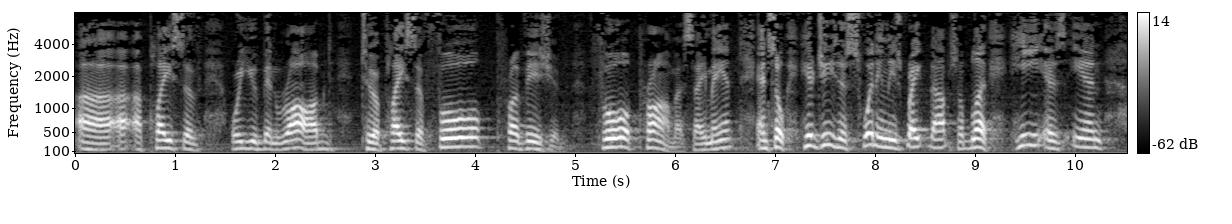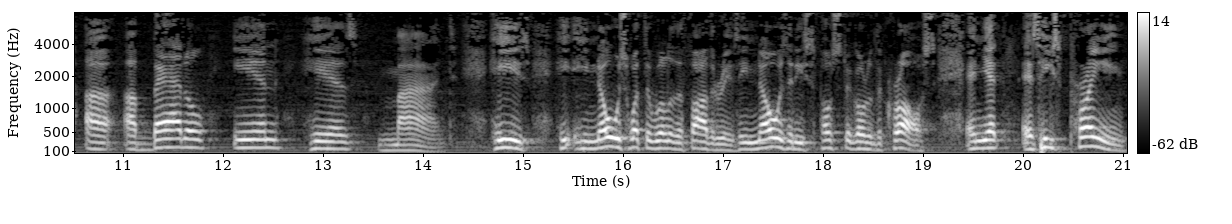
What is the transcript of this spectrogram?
uh, a place of where you've been robbed to a place of full provision full promise. Amen. And so here Jesus sweating these great drops of blood. He is in a, a battle in his mind. He's, he, he knows what the will of the Father is. He knows that he's supposed to go to the cross. And yet, as he's praying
